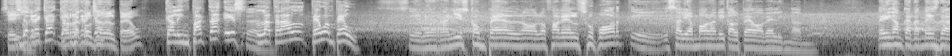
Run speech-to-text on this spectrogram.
Sí, jo sí. crec que, que, no jo crec recolza bé que, el peu. que l'impacte és Sí. lateral peu en peu Sí, li rellisca un pèl, no, no fa bé el suport i, i se li en va una mica el peu a Bellingham. Bellingham que també és de,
